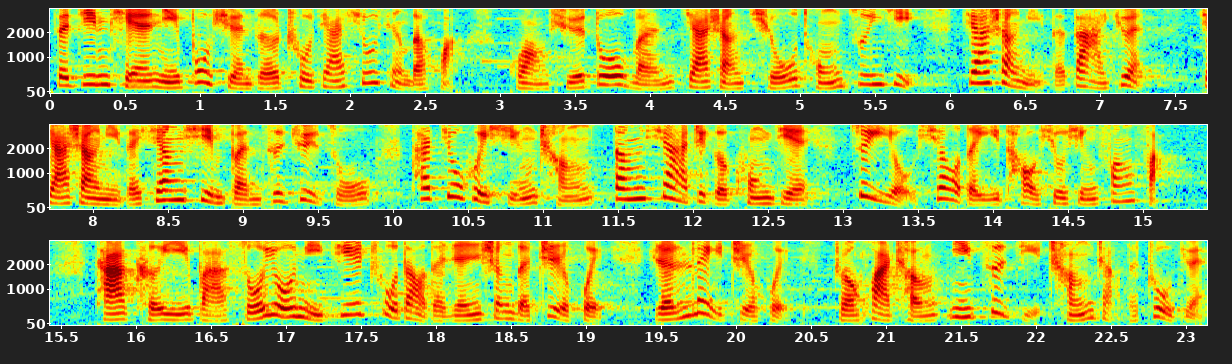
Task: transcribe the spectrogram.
在今天，你不选择出家修行的话，广学多闻加上求同尊异，加上你的大愿。加上你的相信本自具足，它就会形成当下这个空间最有效的一套修行方法。它可以把所有你接触到的人生的智慧、人类智慧，转化成你自己成长的助缘。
